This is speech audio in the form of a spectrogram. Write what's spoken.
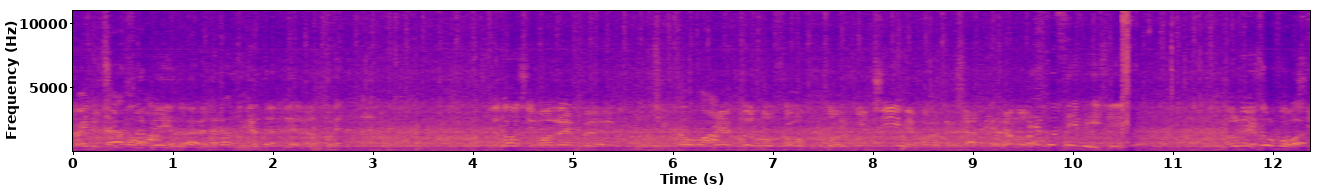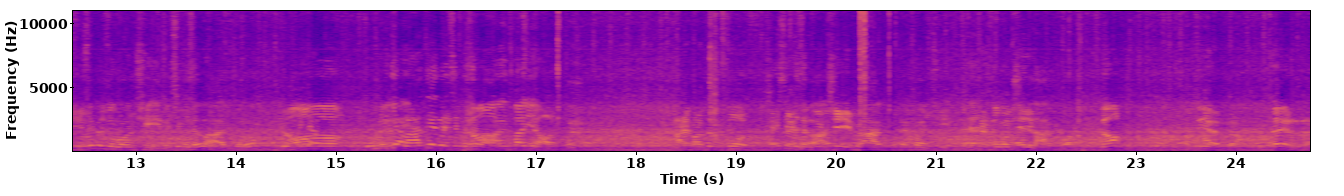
ma io Già cercavo l'acqua sapevo, eh, non sanno che andare a non puoi... Se no l'acqua metterlo sotto il concime e poi mettere sciarriere. Allora, È così vicino. non è Sul sul fuoco, concime. sempre su concime, sempre sull'altro. No, Non mi chiama la terra e sempre No, hai sull'altro. sbagliato. Hai fatto il fuoco. E Sei sempre sul concime. L'acqua, è concime. Sei sul eh. È concime. l'acqua. No, terra, terra.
